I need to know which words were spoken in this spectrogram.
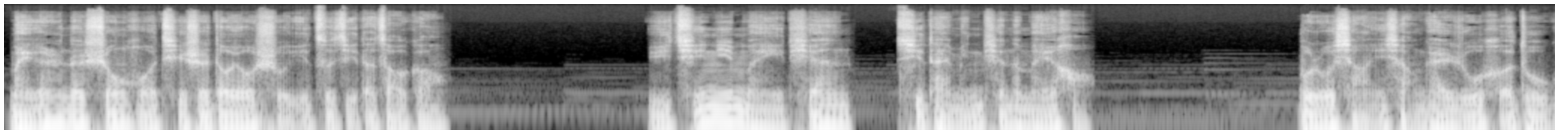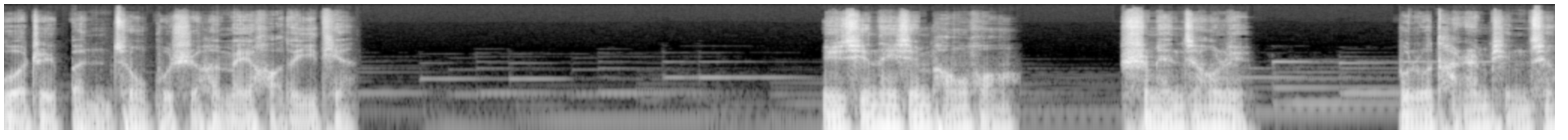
每个人的生活其实都有属于自己的糟糕。与其你每天期待明天的美好，不如想一想该如何度过这本就不是很美好的一天。与其内心彷徨、失眠、焦虑，不如坦然平静，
